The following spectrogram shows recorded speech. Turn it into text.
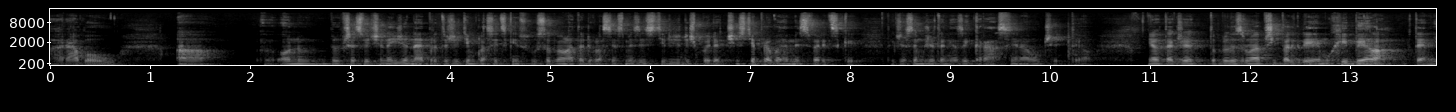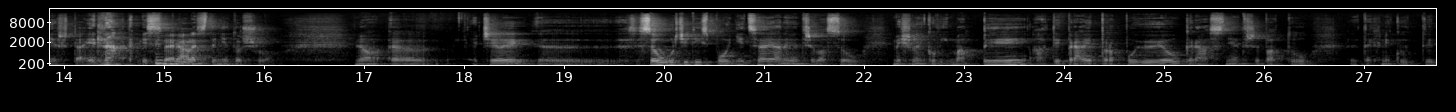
hravou a on byl přesvědčený, že ne, protože tím klasickým způsobem, ale tady vlastně jsme zjistili, že když pojde čistě pravohemisféricky, takže se může ten jazyk krásně naučit. Jo. Jo, takže to byl zrovna případ, kdy jemu chyběla téměř ta jedna hemisféra, mm-hmm. ale stejně to šlo. No, eh, čili eh, jsou určitý spojnice, já nevím, třeba jsou myšlenkové mapy a ty právě propojují krásně třeba tu techniku ty,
